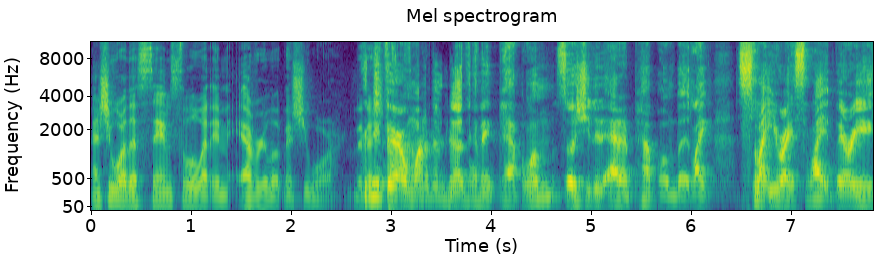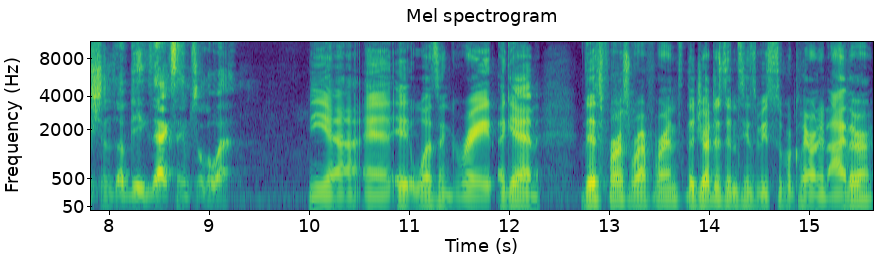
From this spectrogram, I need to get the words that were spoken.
and she wore the same silhouette in every look that she wore. To be fair, one of them does have a peplum, so she did add a peplum, but like slight, you're right, slight variations of the exact same silhouette. Yeah, and it wasn't great. Again, this first reference, the judges didn't seem to be super clear on it either.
